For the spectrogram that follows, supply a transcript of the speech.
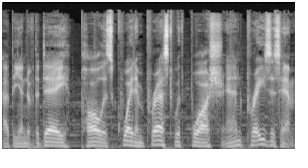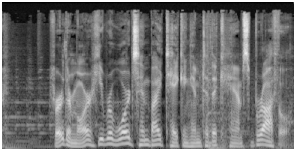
At the end of the day, Paul is quite impressed with Boix and praises him. Furthermore, he rewards him by taking him to the camp's brothel.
